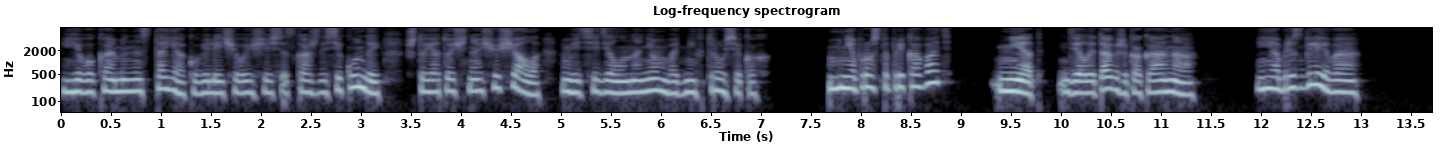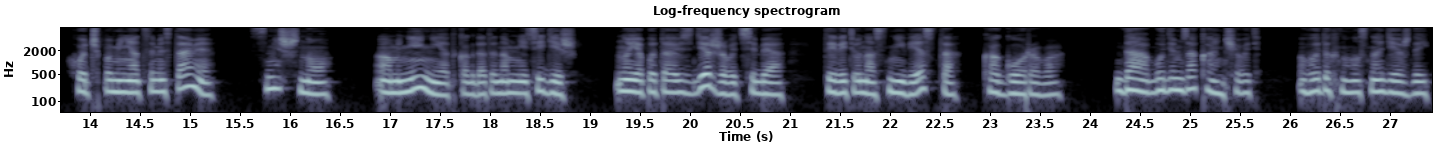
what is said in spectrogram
его каменный стояк, увеличивающийся с каждой секундой, что я точно ощущала, ведь сидела на нем в одних трусиках. «Мне просто приковать?» «Нет, делай так же, как и она». «Я брезгливая». «Хочешь поменяться местами?» Смешно. А мне нет, когда ты на мне сидишь. Но я пытаюсь сдерживать себя. Ты ведь у нас невеста, Когорова. Да, будем заканчивать. Выдохнула с надеждой.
